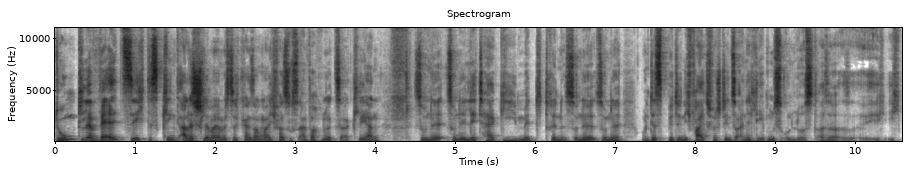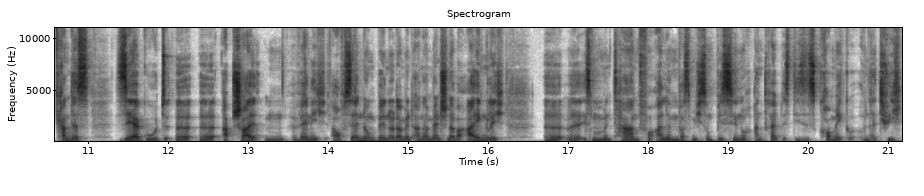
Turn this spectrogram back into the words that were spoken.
dunkle Weltsicht, das klingt alles schlimmer, ihr müsst euch keine Sorgen machen, ich versuche es einfach nur zu erklären, so eine, so eine Lethargie mit drin ist, so eine, so eine, und das bitte nicht falsch verstehen, so eine Lebensunlust. Also ich, ich kann das sehr gut äh, äh, abschalten, wenn ich auf Sendung bin oder mit anderen Menschen, aber eigentlich äh, ist momentan vor allem, was mich so ein bisschen noch antreibt, ist dieses Comic und natürlich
